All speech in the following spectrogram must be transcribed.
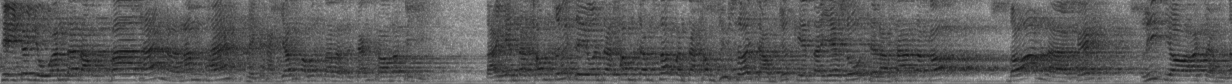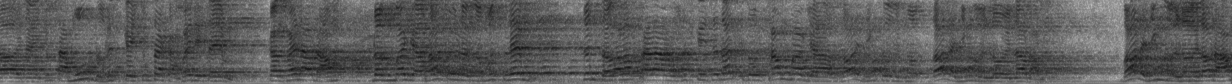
thì cho dù anh ta đọc 3 tháng hay là 5 tháng thì cái hạt giống Allah sẽ chẳng cho nó cái gì tại vì anh ta không tưới tiêu anh ta không chăm sóc anh ta không chịu xới trồng trước khi anh ta gieo xuống thì làm sao anh ta có đó là cái lý do ở trần đời này chúng ta muốn được risky chúng ta cần phải đi tìm cần phải lao động. Đừng bao giờ nói tôi là người Muslim. Tin tưởng Allah Taala là risky sẽ đến cho tôi không bao giờ đó là những người đó là những người lười lao động. Đó là những người lười lao động.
